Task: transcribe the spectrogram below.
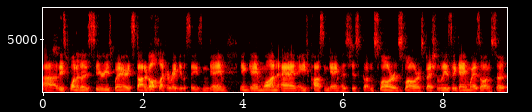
Uh, this one of those series where it started off like a regular season game in game one, and each passing game has just gotten slower and slower, especially as the game wears on. So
